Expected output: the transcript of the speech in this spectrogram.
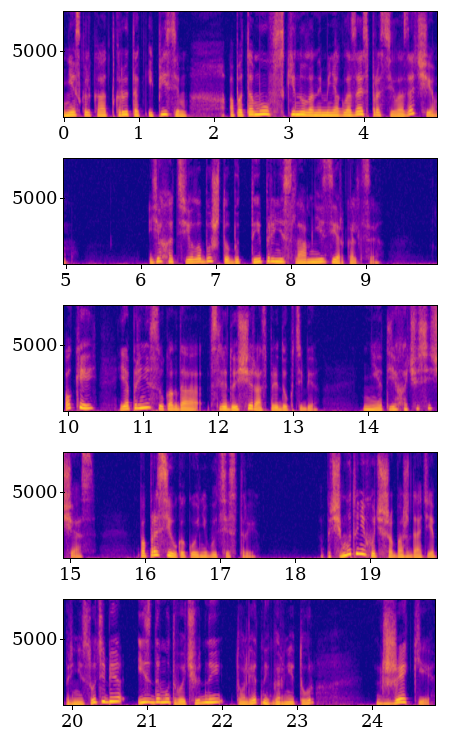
несколько открыток и писем, а потому вскинула на меня глаза и спросила, «Зачем?» «Я хотела бы, чтобы ты принесла мне зеркальце». «Окей, я принесу, когда в следующий раз приду к тебе». «Нет, я хочу сейчас. Попроси у какой-нибудь сестры». «А почему ты не хочешь обождать? Я принесу тебе из дому твой чудный туалетный гарнитур». «Джеки!»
